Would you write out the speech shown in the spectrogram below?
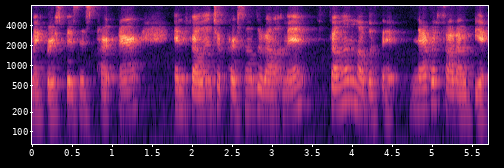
my first business partner, and fell into personal development. Fell in love with it. Never thought I would be a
